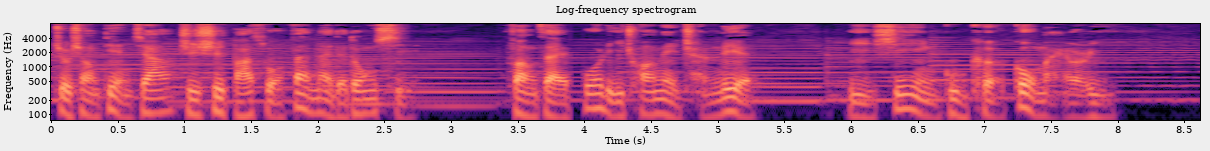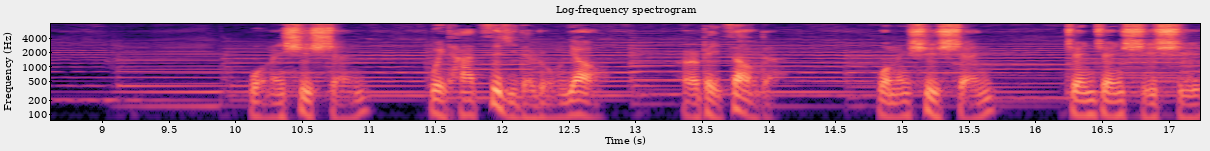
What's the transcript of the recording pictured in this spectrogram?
就像店家只是把所贩卖的东西放在玻璃窗内陈列，以吸引顾客购买而已。我们是神为他自己的荣耀。而被造的，我们是神真真实实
